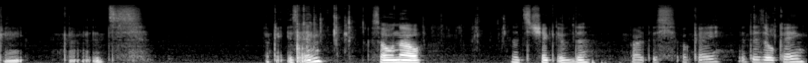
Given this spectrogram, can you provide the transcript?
Okay uh, it's okay it's in. So now let's check if the part is okay. It is okay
